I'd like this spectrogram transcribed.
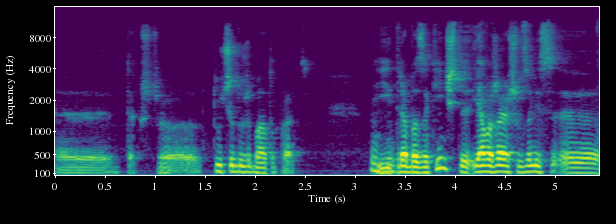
Е, так що тут ще дуже багато праці. І треба закінчити. Я вважаю, що взагалі е,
